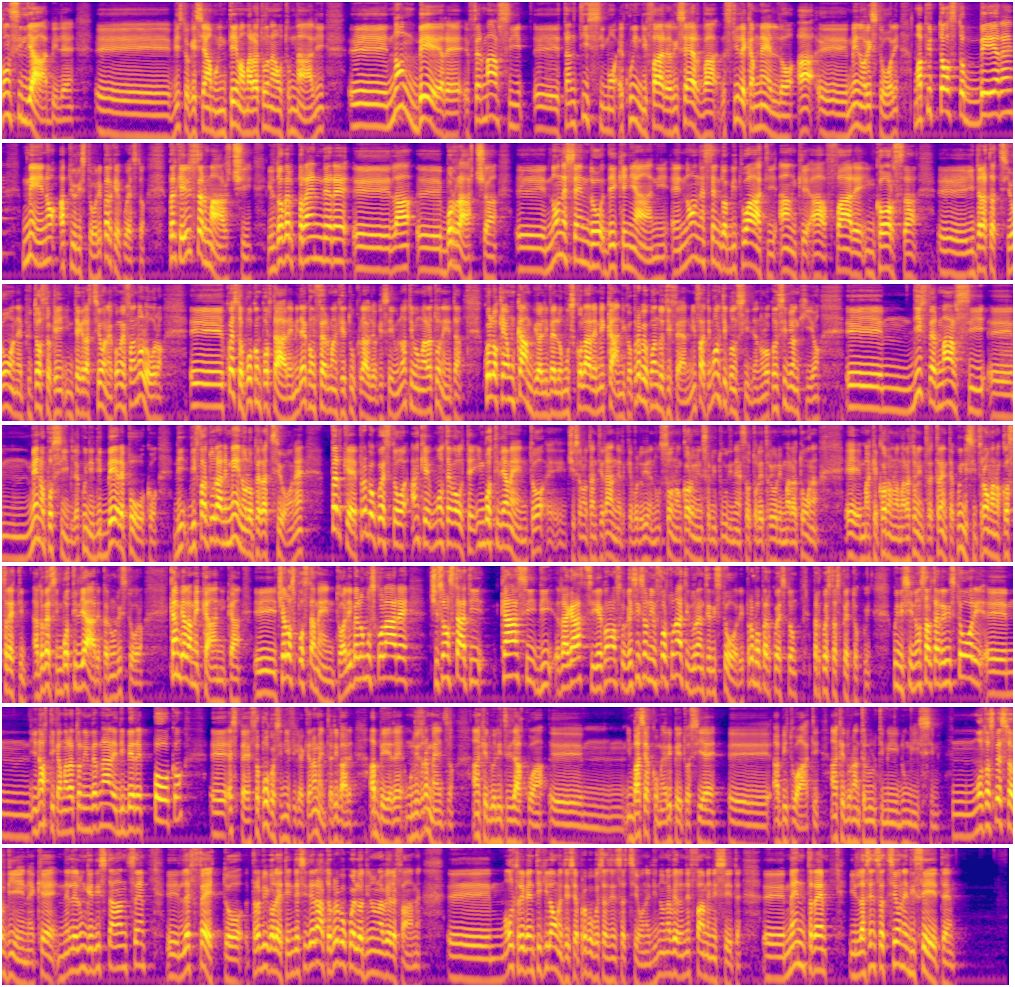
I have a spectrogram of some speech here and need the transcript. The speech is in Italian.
consigliabile, eh, visto che siamo in tema maratona autunnali, eh, non bere, fermarsi eh, tantissimo e quindi fare riserva stile cammello a eh, meno ristori, ma piuttosto bere meno a più ristori. Perché questo? Perché il fermarci, il dover prendere eh, la eh, borraccia, eh, non essendo dei keniani e non essendo abituati anche a fare in corsa eh, idratazione piuttosto che integrazione come fanno loro, eh, questo può comportare, mi dai conferma anche tu Claudio che sei un ottimo maratoneta, quello che è un cambio a livello muscolare e meccanico proprio quando ti fermi. Infatti molti consigliano, lo consiglio anch'io, ehm, di fermarsi ehm, meno possibile, quindi di bere poco, di, di far durare meno l'operazione perché? Proprio questo, anche molte volte imbottigliamento, eh, ci sono tanti runner che voglio dire non sono ancora in solitudine sotto le tre ore in maratona, eh, ma che corrono la maratona in 3.30, quindi si trovano costretti a doversi imbottigliare per un ristoro, cambia la meccanica, eh, c'è lo spostamento, a livello muscolare ci sono stati casi di ragazzi che conosco che si sono infortunati durante i ristori, proprio per questo, per questo aspetto qui. Quindi sì, non saltare i ristori, ehm, in ottica maratona invernale di bere poco, eh, spesso poco significa chiaramente arrivare a bere un litro e mezzo, anche due litri d'acqua, ehm, in base a come, ripeto, si è eh, abituati, anche durante gli ultimi lunghissimi. Mm, molto spesso avviene che nelle lunghe distanze eh, l'effetto, tra virgolette, indesiderato è proprio quello di non avere fame. Ehm, oltre i 20 km si ha proprio questa sensazione di non avere né fame né sete, eh, mentre la sensazione di sete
